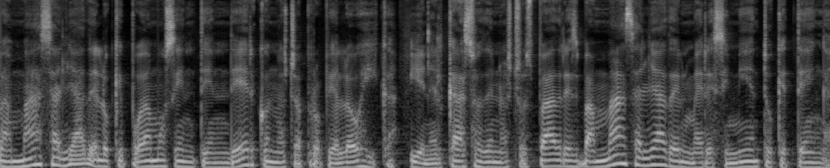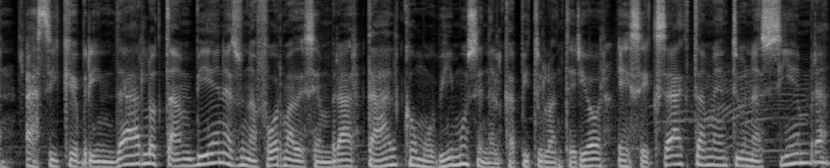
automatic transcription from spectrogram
va más allá de lo que podamos entender con nuestra propia lógica y en el caso de nuestros padres va más allá del merecimiento que tengan. Así que brindarlo también es una forma de sembrar, tal como vimos en el capítulo anterior. Es exactamente una siembra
